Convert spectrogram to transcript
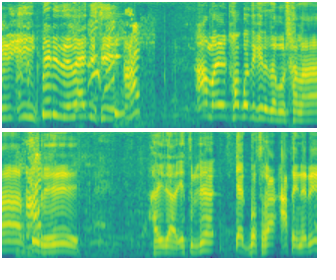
এই এই পেড়ি দিয়ে দাহাই দিছি। আমায় ঠকবাজি যাব শালার তোরে। হাইরা এতুরিটা এক বছর আতাই না রে।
